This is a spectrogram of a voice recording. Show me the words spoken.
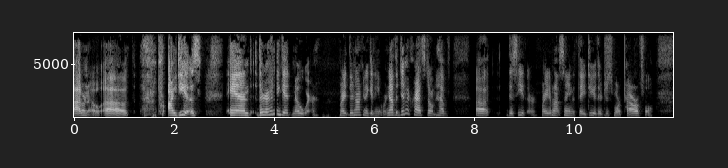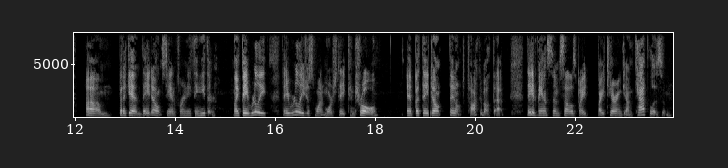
i don't know uh, ideas and they're going to get nowhere right? They're not going to get anywhere. Now the democrats don't have uh, this either right? I'm not saying that they do they're just more powerful um, but again they don't stand for anything either like they really they really just want more state control and but they don't they don't talk about that. They advance themselves by by tearing down capitalism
